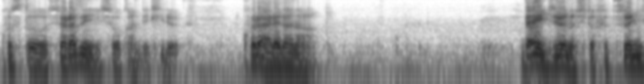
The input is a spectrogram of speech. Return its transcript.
コストを知らずに召喚できる。これあれだな。第10の人普通に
